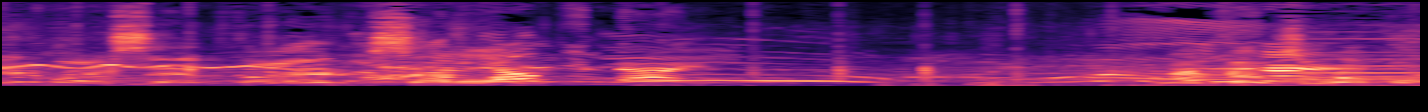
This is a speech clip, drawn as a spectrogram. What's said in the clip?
Inmarsat 5 satellite. Falcon 9. Here comes the rumble.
